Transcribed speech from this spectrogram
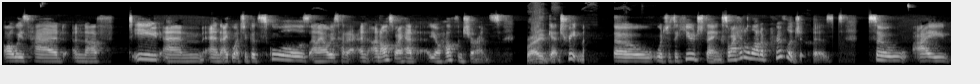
always had enough to eat, and and I went to good schools, and I always had, and, and also I had, you know, health insurance, right, to get treatment. So, which is a huge thing. So I had a lot of privileges. So I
